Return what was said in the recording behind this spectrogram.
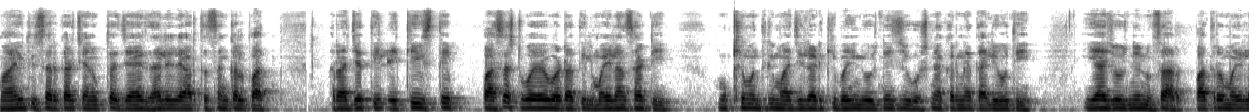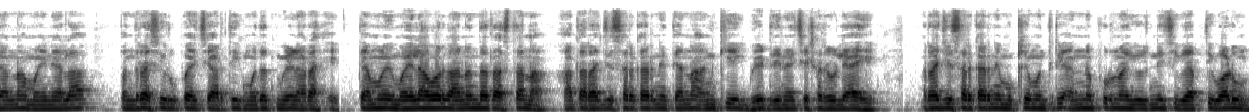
महायुती सरकारच्या नुकत्याच जाहीर झालेल्या अर्थसंकल्पात राज्यातील एकवीस ते पासष्ट वयोगटातील महिलांसाठी मुख्यमंत्री माझी लाडकी बहीण योजनेची घोषणा करण्यात आली होती. या योजनेनुसार पात्र महिलांना महिन्याला पंधराशे रुपयाची आर्थिक मदत मिळणार आहे. त्यामुळे महिला वर्ग आनंदात असताना आता राज्य सरकारने त्यांना आणखी एक भेट देण्याचे ठरवले आहे. राज्य सरकारने मुख्यमंत्री अन्नपूर्णा योजनेची व्याप्ती वाढून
